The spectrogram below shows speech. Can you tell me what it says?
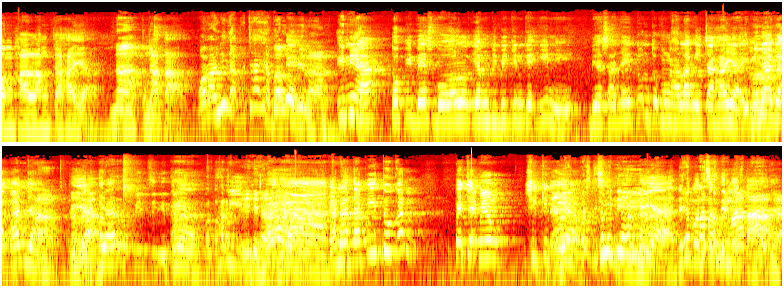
penghalang cahaya Nah, ke mata. Orang ini nggak percaya bang, Eh, bilang. ini ya, topi baseball yang dibikin kayak gini, biasanya itu untuk menghalangi cahaya. Ininya Ah. agak panjang. Ah. Iya. Biar pitching itu Ah. matahari. Iya. Nah, kan? nah, tapi itu kan pecek meong sikit aja. Dia pas di sini. Iya, dia cuma pas di mata. aja.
